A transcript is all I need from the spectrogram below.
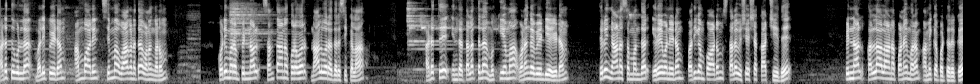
அடுத்து உள்ள பலிப்பீடம் அம்பாளின் சிம்ம வாகனத்தை வணங்கணும். கொடிமரம் பின்னால் சந்தான குறவர் நால்வரை தரிசிக்கலாம். அடுத்து இந்த தலத்தில் முக்கியமாக வணங்க வேண்டிய இடம் திருஞான சம்பந்தர் இறைவனிடம் பதிகம் பாடும் ஸ்தல விசேஷ காட்சி இது. பின்னால் கல்லாலான பனைமரம் அமைக்கப்பட்டிருக்கு.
